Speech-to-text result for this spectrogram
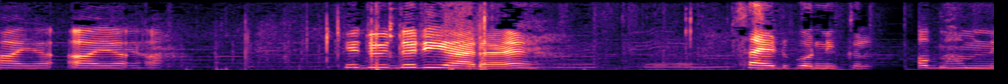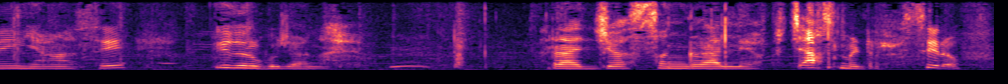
आया आया। ये तो इधर ही आ रहा है साइड को निकल। अब हमने यहाँ से इधर को जाना है। राज्य संग्रहालय पचास मीटर सिर्फ़।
